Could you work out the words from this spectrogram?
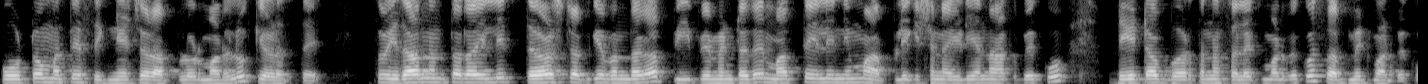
ಫೋಟೋ ಮತ್ತು ಸಿಗ್ನೇಚರ್ ಅಪ್ಲೋಡ್ ಮಾಡಲು ಕೇಳುತ್ತೆ. ಸೊ ಇದಾದ ನಂತರ ಇಲ್ಲಿ ಥರ್ಡ್ ಸ್ಟೆಪ್ಗೆ ಬಂದಾಗ ಪಿ ಪೇಮೆಂಟ್ ಇದೆ. ಮತ್ತೆ ಇಲ್ಲಿ ನಿಮ್ಮ ಅಪ್ಲಿಕೇಶನ್ ಐ ಡಿಯನ್ನು ಹಾಕಬೇಕು. ಡೇಟ್ ಆಫ್ ಬರ್ತನ್ನು ಸೆಲೆಕ್ಟ್ ಮಾಡಬೇಕು ಸಬ್ಮಿಟ್ ಮಾಡಬೇಕು.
